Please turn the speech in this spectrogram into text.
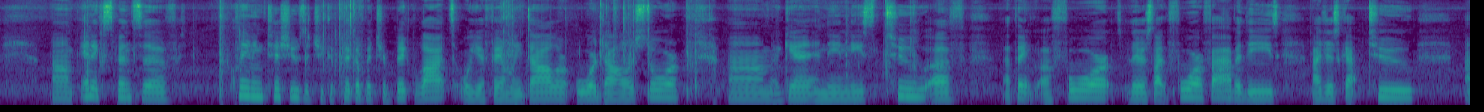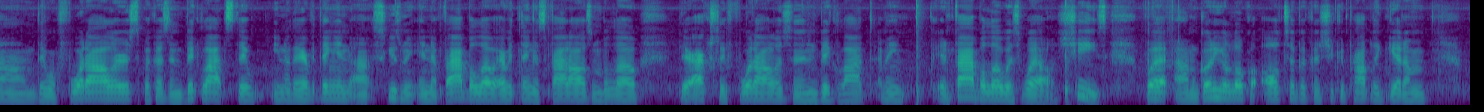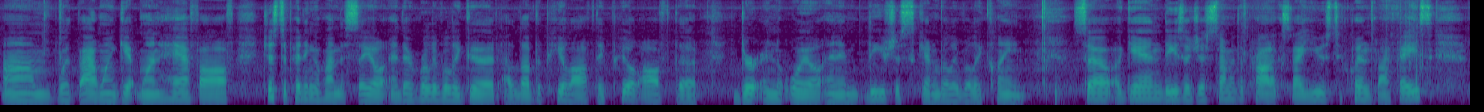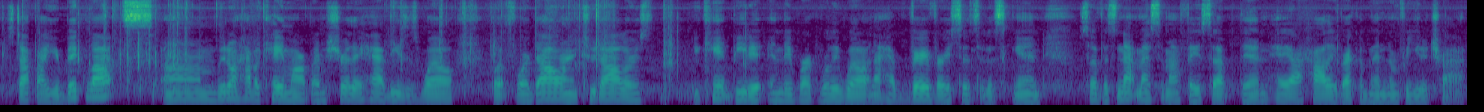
um, inexpensive cleaning tissues that you could pick up at your Big Lots or your Family Dollar or Dollar Store. Um, again, and then these two of, I think, of four, there's like four or five of these. I just got two. Um, they were four dollars because in Big Lots they, you know, they're everything in, uh, excuse me, in the Five Below, everything is five dollars and below. They're actually four dollars in Big Lots. I mean, in Five Below as well. Jeez, but um, go to your local Ulta because you could probably get them um, with buy one get one half off, just depending upon the sale. And they're really really good. I love the peel off. They peel off the dirt and the oil, and it leaves your skin really really clean. So again, these are just some of the products that I use to cleanse my face. Stop by your Big Lots. Um, we don't have a Kmart, but I'm sure they have these as well. But for a dollar and two dollars, you can't beat it, and they work really well. And I have very, very sensitive skin, so if it's not messing my face up, then hey, I highly recommend them for you to try.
